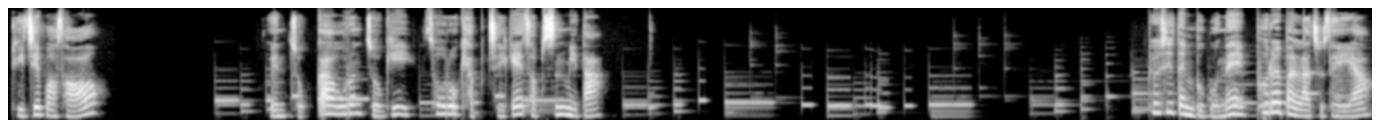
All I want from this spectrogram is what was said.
뒤집어서 왼쪽과 오른쪽이 서로 겹치게 접습니다. 표시된 부분에 풀을 발라주세요.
